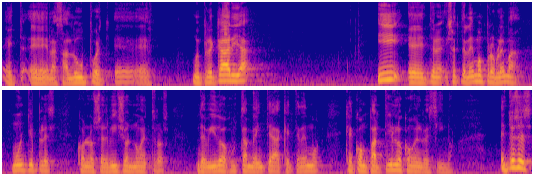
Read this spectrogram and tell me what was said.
est- eh, la salud pues, eh, es muy precaria y eh, ten- tenemos problemas múltiples con los servicios nuestros debido justamente a que tenemos que compartirlo con el vecino. Entonces,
